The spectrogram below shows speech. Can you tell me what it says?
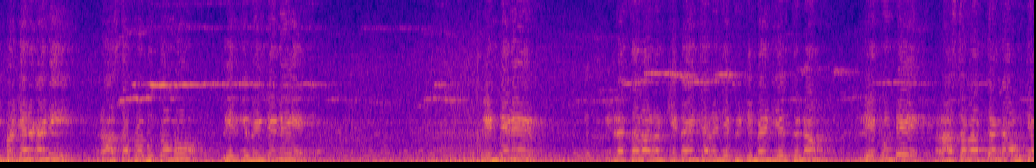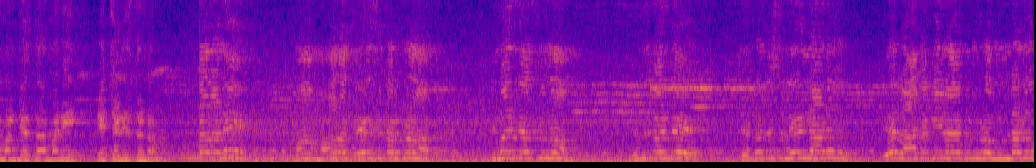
ఇప్పటికైనా కానీ రాష్ట్ర ప్రభుత్వము వీరికి వెంటనే వెంటనే ఇళ్ళ స్థలాలను కేటాయించాలని చెప్పి డిమాండ్ చేస్తున్నాం. లేకుంటే రాష్ట్ర వ్యాప్తంగా ఉద్యమం చేస్తామని హెచ్చరిస్తున్నాం. మా మాల జేఏసీ తరఫున డిమాండ్ చేస్తున్నాం. ఎందుకంటే జర్నలిస్టు లేనాడు ఏ రాజకీయ నాయకుడు కూడా ఉండడు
